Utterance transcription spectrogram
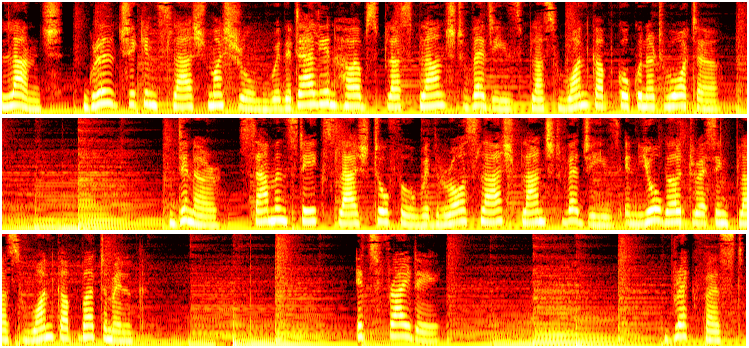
Lunch Grilled chicken slash mushroom with Italian herbs plus blanched veggies plus 1 cup coconut water. Dinner Salmon steak slash tofu with raw slash blanched veggies in yogurt dressing plus 1 cup buttermilk. It's Friday. Breakfast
